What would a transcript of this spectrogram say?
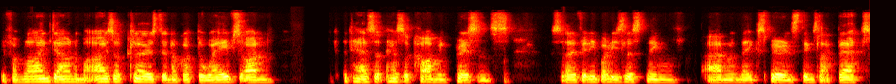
If I'm lying down and my eyes are closed and I've got the waves on, it has a, has a calming presence. So if anybody's listening um, and they experience things like that,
